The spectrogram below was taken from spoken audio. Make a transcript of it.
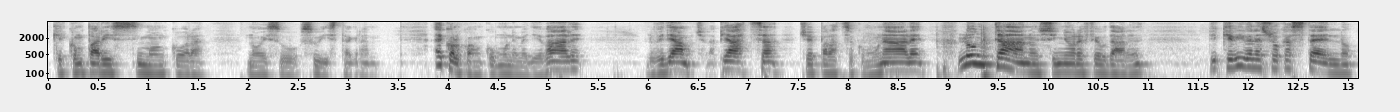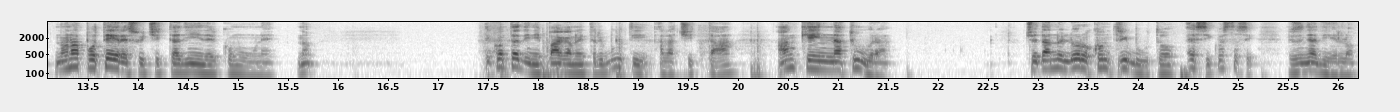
che comparissimo ancora noi su, su Instagram. Eccolo qua, un comune medievale, lo vediamo, c'è la piazza, c'è il palazzo comunale, lontano il signore feudale che vive nel suo castello, non ha potere sui cittadini del comune, no? I contadini pagano i tributi alla città anche in natura, cioè danno il loro contributo. Eh sì, questo sì, bisogna dirlo.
